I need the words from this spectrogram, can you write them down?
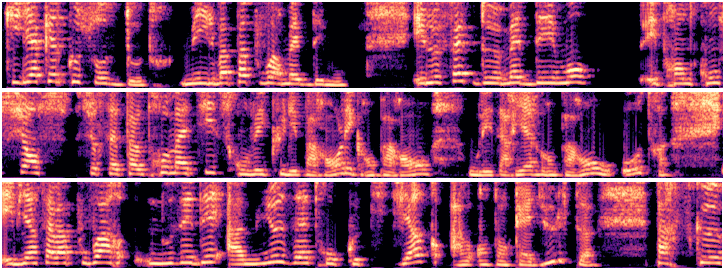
qu'il y a quelque chose d'autre, mais il va pas pouvoir mettre des mots. Et le fait de mettre des mots et prendre conscience sur certains traumatismes qu'ont vécu les parents, les grands-parents ou les arrière-grands-parents ou autres, eh bien ça va pouvoir nous aider à mieux être au quotidien en tant qu'adulte parce que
